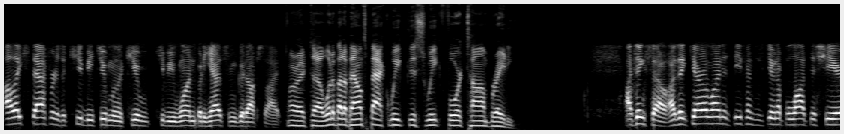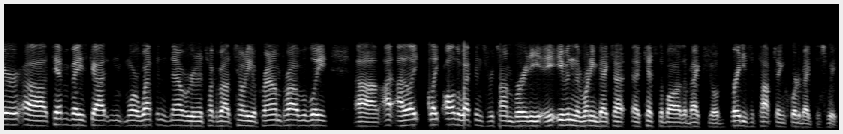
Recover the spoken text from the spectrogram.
I like Stafford as a QB two more than a QB one, but he has some good upside. All right, uh, what about a bounce back week this week for Tom Brady? I think so. I think Carolina's defense has given up a lot this year. Uh, Tampa Bay's got more weapons now. We're going to talk about Antonio Brown probably. Uh, I, I like I like all the weapons for Tom Brady. Even the running backs uh, catch the ball out of the backfield. Brady's a top ten quarterback this week.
